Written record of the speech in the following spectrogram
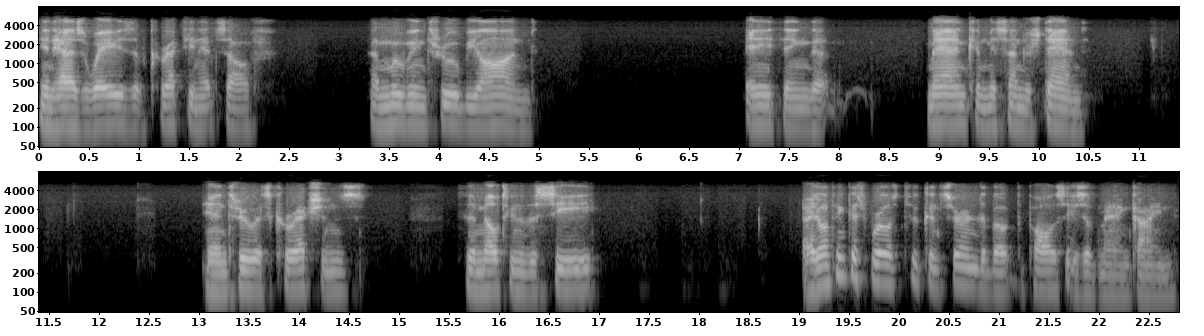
It has ways of correcting itself and moving through beyond anything that man can misunderstand. And through its corrections the melting of the sea, I don't think this world's too concerned about the policies of mankind,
